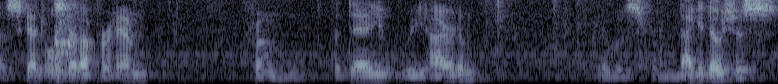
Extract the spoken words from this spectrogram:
a schedule set up for him from the day we hired him. It was from Nacogdoches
